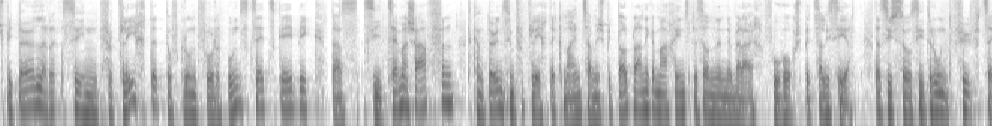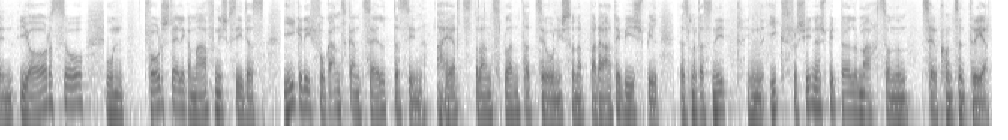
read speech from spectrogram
Die Spitäler sind verpflichtet, aufgrund der Bundesgesetzgebung, dass sie zusammenarbeiten. Die Kantone sind verpflichtet, gemeinsame Spitalplanungen zu machen, insbesondere im Bereich von hochspezialisiert. Das ist so seit rund 15 Jahren so. Und die Vorstellung am Anfang war, dass Eingriffe, die ganz, ganz selten sind, Herztransplantation ist so ein Paradebeispiel, dass man das nicht in x verschiedenen Spitälern macht, sondern sehr konzentriert.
